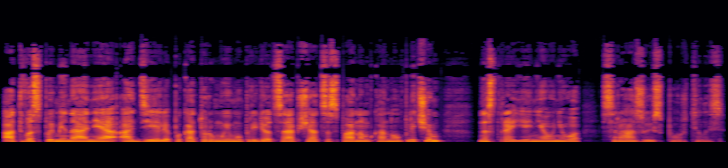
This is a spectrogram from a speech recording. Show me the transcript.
От воспоминания о деле, по которому ему придется общаться с паном Конопличем, настроение у него сразу испортилось.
